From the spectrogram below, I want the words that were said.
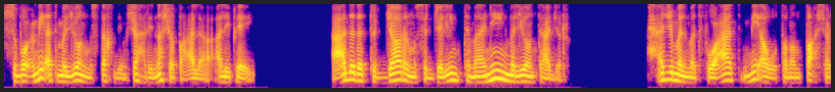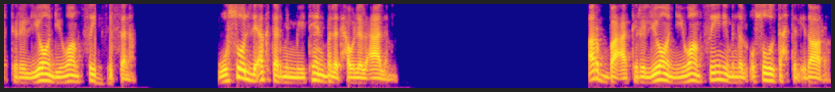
700 مليون مستخدم شهري نشط على Alipay عدد التجار المسجلين 80 مليون تاجر. حجم المدفوعات 118 تريليون يوان صيني في السنة. وصول لأكثر من 200 بلد حول العالم. 4 تريليون يوان صيني من الأصول تحت الإدارة.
